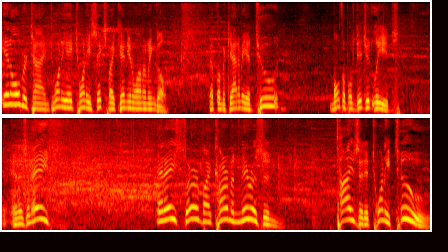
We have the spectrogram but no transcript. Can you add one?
in overtime, 28 26 by Kenyon Wanamingo. Bethlehem Academy had two multiple digit leads. And it's an ace. An ace served by Carmen Nearison. Ties it at 22.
